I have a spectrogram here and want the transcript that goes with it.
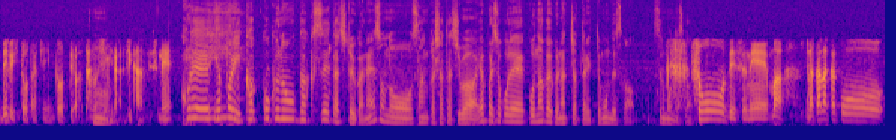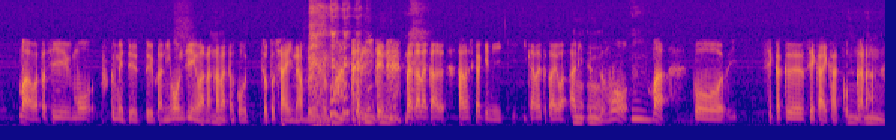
出る人たちにとっては楽しみな時間ですね、うん、これやっぱり各国の学生たちというかねその参加者たちはやっぱりそこでこう仲良くなっちゃったりってもんですか？するもんですか？そうですね、まあ、なかなかこうまあ、私も含めてというか、日本人はなかなかこうちょっとシャイな部分もあったりして、なかなか話しかけに行かないとかはありつつも、まあ、こうせっかく世界各国から、うんうん、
